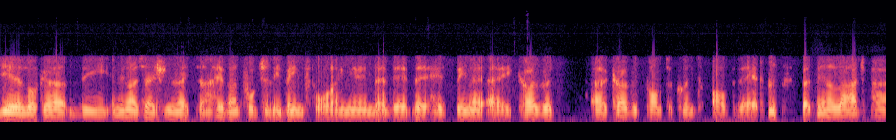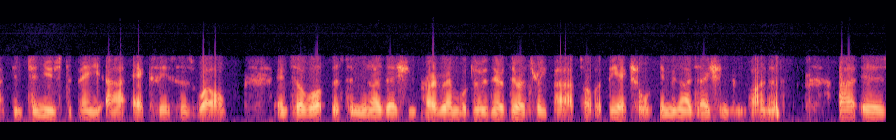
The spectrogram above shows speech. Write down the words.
Yeah, look, uh, the immunisation rates uh, have unfortunately been falling, and uh, there, there, has been a, a COVID uh, COVID consequence of that. but then a large part continues to be uh, access as well. And so, what this immunisation program will do, there, there are three parts of it. The actual immunisation component uh, is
